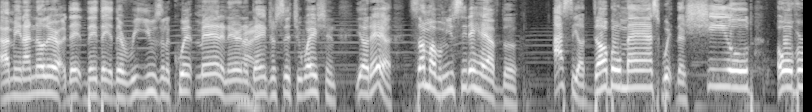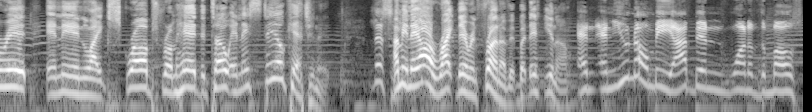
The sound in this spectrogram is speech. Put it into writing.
I mean, I know they're they they, they they're reusing equipment and they're in Right. a dangerous situation. Yo, there some of them you see they have the I see a double mask with the shield over it and then like scrubs from head to toe and they still catching it. listen. I mean, they are right there in front of it, but they, you know. and and you know me, I've been one of the most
